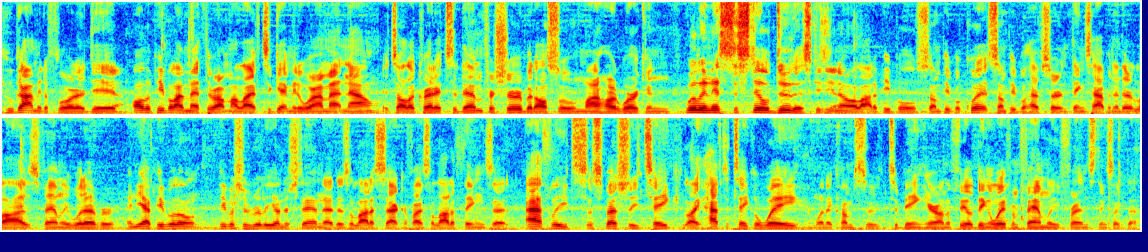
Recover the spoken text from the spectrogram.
who got me to Florida did, yeah. all the people I met throughout my life to get me to where I'm at now. It's all a credit to them for sure, but also my hard work and willingness to still do this because you know a lot of people, some people quit, some people have certain things happen in their lives, family, whatever. And yeah, people don't, people should really understand that there's a lot of sacrifice, a lot of things that athletes especially take, like have to take away when it comes to, to being here on the field, being away from family, friends, things like that.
